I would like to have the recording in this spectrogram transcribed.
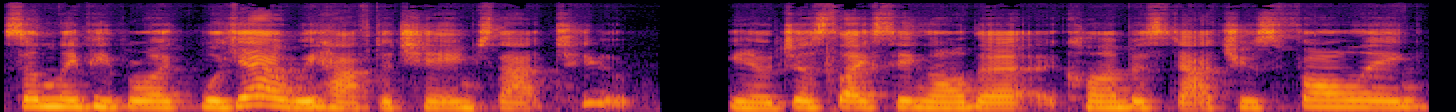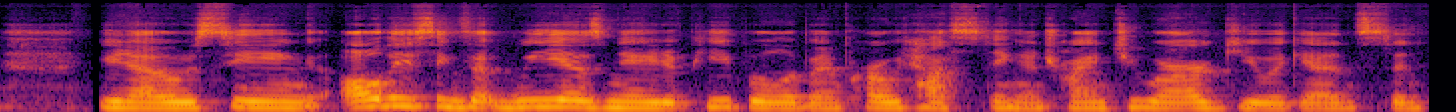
suddenly people are like well yeah we have to change that too you know just like seeing all the columbus statues falling you know seeing all these things that we as native people have been protesting and trying to argue against. And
